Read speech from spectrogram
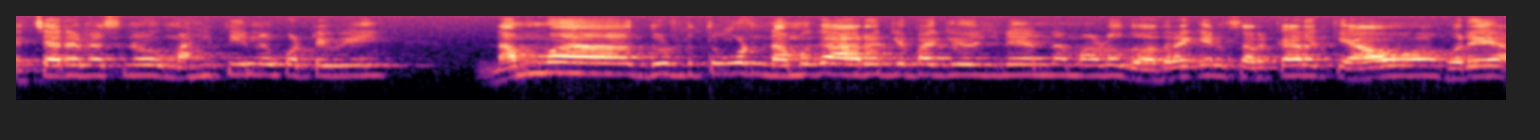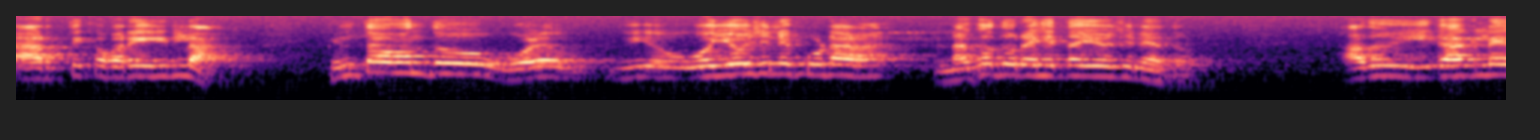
ಎಚ್ ಆರ್ ಎಂ ಎಸ್ನೊಳಗೆ ಮಾಹಿತಿಯನ್ನು ಕೊಟ್ಟಿವಿ. ನಮ್ಮ ದುಡ್ಡು ತೊಗೊಂಡು ನಮಗೆ ಆರೋಗ್ಯ ಭಾಗ್ಯ ಯೋಜನೆಯನ್ನು ಮಾಡೋದು, ಅದರಾಗೇನು ಸರ್ಕಾರಕ್ಕೆ ಯಾವ ಹೊರೆ, ಆರ್ಥಿಕ ಹೊರೆ ಇಲ್ಲ. ಇಂಥ ಒಂದು ಯೋಜನೆ ಕೂಡ ನಗದು ರಹಿತ ಯೋಜನೆ ಅದು. ಅದು ಈಗಾಗಲೇ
